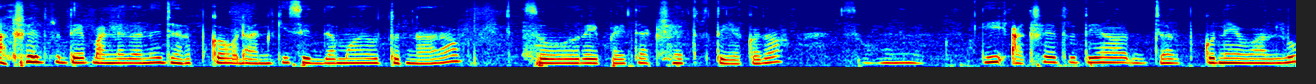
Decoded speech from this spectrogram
అక్షయ తృతీయ పండుగను జరుపుకోవడానికి సిద్ధమవుతున్నారా? సో రేపైతే అక్షయ తృతీయ కదా? సో ఈ అక్షయ తృతీయ జరుపుకునే వాళ్ళు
